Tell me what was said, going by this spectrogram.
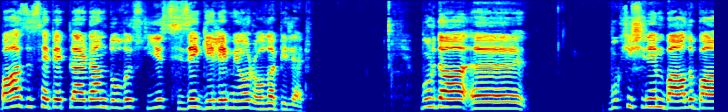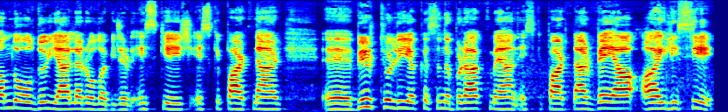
bazı sebeplerden dolayı size gelemiyor olabilir. Burada e, bu kişinin bağlı bağımlı olduğu yerler olabilir. Eski eş, eski partner, e, bir türlü yakasını bırakmayan eski partner veya ailesi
